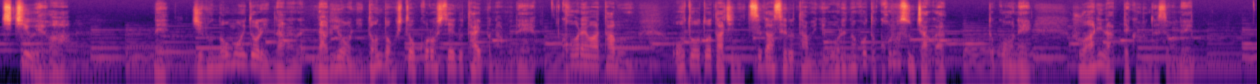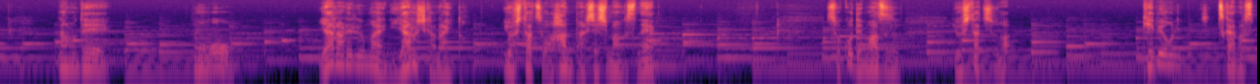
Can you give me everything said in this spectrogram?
父上はね、自分の思い通りにならなるようにどんどん人を殺していくタイプなのでこれは多分弟たちに継がせるために俺のこと殺すんちゃうかこうね不安になってくるんですよね。なのでもうやられる前にやるしかないと義達は判断してしまうんですね。そこでまず義達は仮病に使います。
